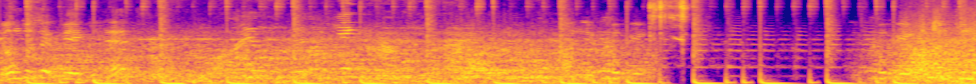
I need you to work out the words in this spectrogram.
연두색 비행기네? 아유, 비행기. 아니, 그게. 그게 반품을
